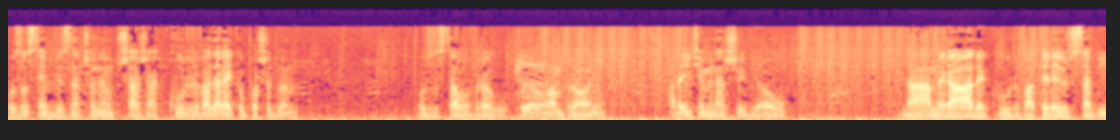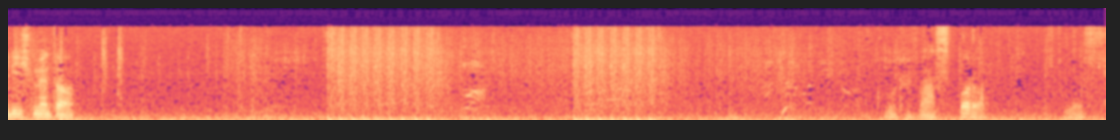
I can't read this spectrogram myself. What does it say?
Pozostań w wyznaczonym obszarze. A kurwa, daleko poszedłem. Pozostało wrogu. Chujową mam broń, ale idziemy na żywioł. Damy radę, kurwa. Tyle już zabiliśmy, to... Kurwa, sporo. Jest.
